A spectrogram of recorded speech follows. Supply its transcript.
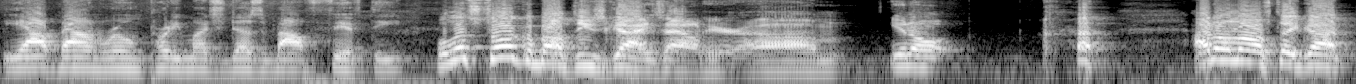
The outbound room pretty much does about 50. Well, let's talk about these guys out here. Um, you know, I don't know if they got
